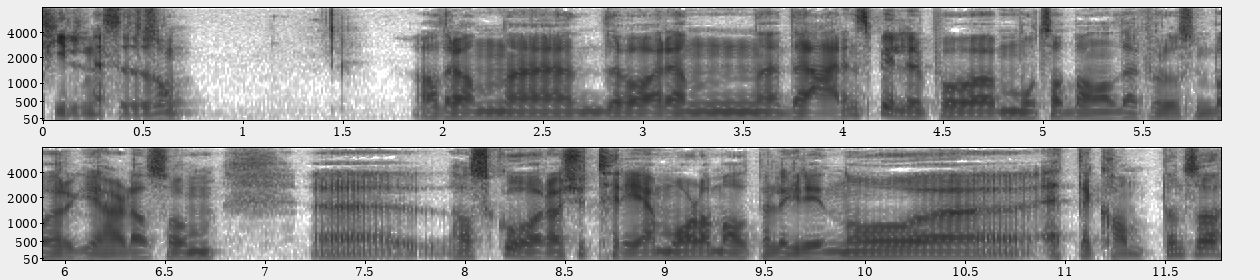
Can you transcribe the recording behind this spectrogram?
til neste sesong. Adrian, eh, det, en, det er en spiller på motsatt banehalvdel for Rosenborg i helga som eh, har skåra 23 mål av Mal Pellegrino eh, etter kampen. Så,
